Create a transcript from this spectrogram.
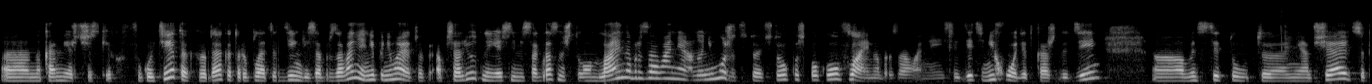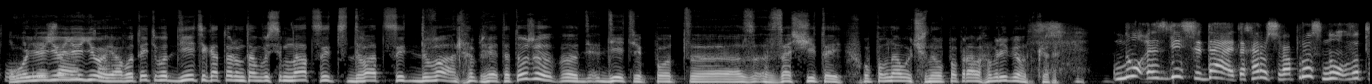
на коммерческих факультетах, да, которые платят деньги за образование, они понимают абсолютно, я с ними согласна, что онлайн-образование, оно не может стоить столько, сколько офлайн образование. Если дети не ходят каждый день в институт, не общаются, к ним Ой-ой-ой, а вот эти вот дети, которым там 18-22, например, это тоже дети под защитой уполномоченного по правам ребенка? ребенка. Ну, э, здесь, да, это хороший вопрос. Но вот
